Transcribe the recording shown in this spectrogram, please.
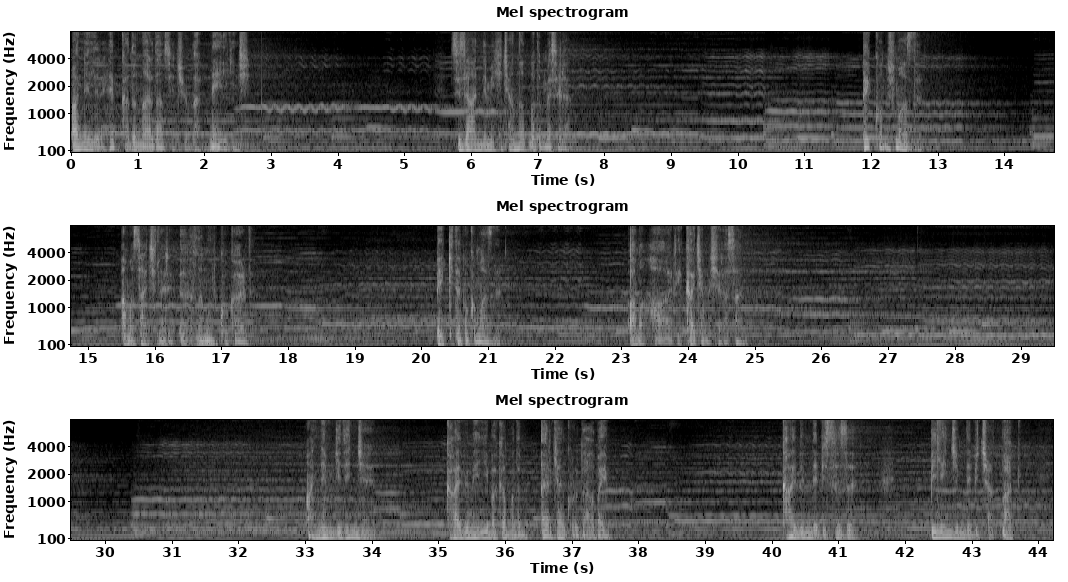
Anneleri hep kadınlardan seçiyorlar. Ne ilginç. Size annemi hiç anlatmadım mesela. Pek konuşmazdı. Ama saçları ıhlamur kokardı. Pek kitap okumazdı. Ama harika çamaşır asan. Annem gidince kalbime iyi bakamadım. Erken kurudu albayım. Kalbimde bir sızı, bilincimde bir çatlak,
